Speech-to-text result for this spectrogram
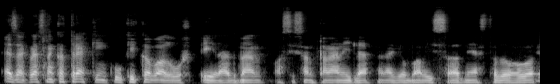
ezek lesznek a tracking cookik a valós életben. Azt hiszem talán így lehetne legjobban visszaadni ezt a dolgot.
